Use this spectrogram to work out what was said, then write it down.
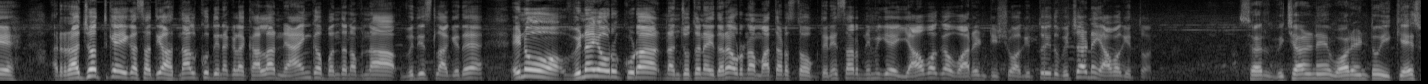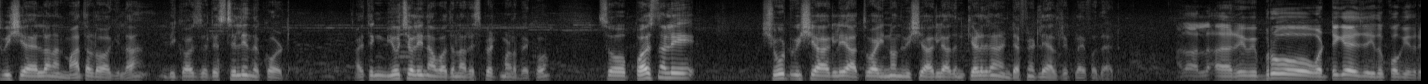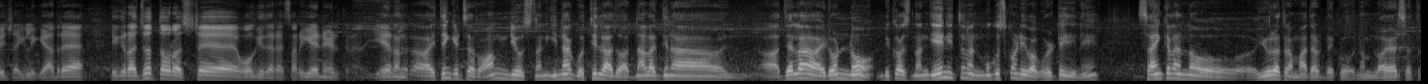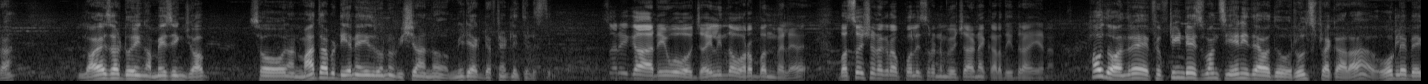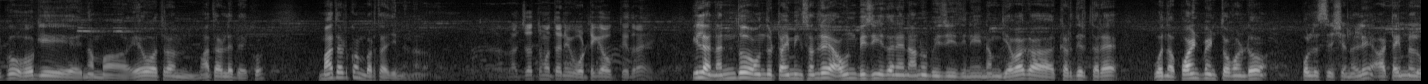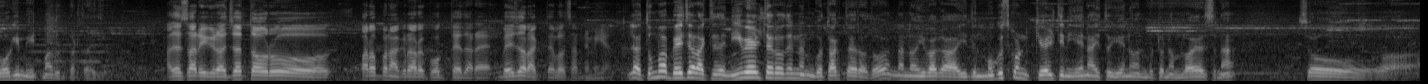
ರಜತ್ಗೆ ಈಗ ಸದ್ಯ ಹದಿನಾಲ್ಕು ದಿನಗಳ ಕಾಲ ನ್ಯಾಯಾಂಗ ಬಂಧನವನ್ನ ವಿಧಿಸಲಾಗಿದೆ. ಇನ್ನು ವಿನಯ್ ಅವರು ಕೂಡ ನನ್ನ ಜೊತೆನೇ ಇದ್ದಾರೆ ಅವ್ರನ್ನ ಮಾತಾಡಿಸ್ತಾ ಹೋಗ್ತೀನಿ. ಸರ್ ನಿಮಗೆ ಯಾವಾಗ ವಾರೆಂಟ್ ಇಶ್ಯೂ ಆಗಿತ್ತು? ಇದು ವಿಚಾರಣೆ ಯಾವಾಗಿತ್ತು ಅಂತ? ಸರ್ ವಿಚಾರಣೆ ವಾರೆಂಟು ಈ ಕೇಸ್ ವಿಷಯ ಎಲ್ಲ ನಾನು ಮಾತಾಡೋ ಆಗಿಲ್ಲ because it is still in the court I think mutually ನಾವು ಅದನ್ನು ರೆಸ್ಪೆಕ್ಟ್ ಮಾಡಬೇಕು. ಸೊ ಪರ್ಸ್ನಲಿ ಶೂಟ್ ವಿಷಯ ಆಗಲಿ ಅಥವಾ ಇನ್ನೊಂದು ವಿಷಯ ಆಗಲಿ ಅದನ್ನು ಕೇಳಿದ್ರೆ ನಾನು definitely I reply for that ಅಲ್ಲ ನೀವಿಬ್ಬರು ಒಟ್ಟಿಗೆ ಇದಕ್ಕೆ ಹೋಗಿದ್ರಿ ಜೈಲಿಗೆ. ಆದರೆ ಈಗ ರಜತ್ ಅವರು ಅಷ್ಟೇ ಹೋಗಿದ್ದಾರೆ ಸರ್. ಏನು ಹೇಳ್ತಾರೆ? ಏನಂತ I think it's a wrong news ನನಗೆ ಇನ್ನೂ ಗೊತ್ತಿಲ್ಲ ಅದು ಹದಿನಾಲ್ಕು ದಿನ ಅದೆಲ್ಲ ಐ ಡೋಂಟ್ ನೋ ಬಿಕಾಸ್ ನಂದು ಏನಿತ್ತು ನಾನು ಮುಗಿಸ್ಕೊಂಡು ಇವಾಗ ಹೊರಟಿದ್ದೀನಿ. ಸಾಯಂಕಾಲ ನಾವು ಇವ್ರ ಹತ್ರ ಮಾತಾಡಬೇಕು ನಮ್ಮ ಲಾಯರ್ಸ್ ಹತ್ರ. Lawyers are doing amazing job so ನಾನು ಮಾತಾಡ್ಬಿಟ್ಟು ಏನೇ ಇದ್ರೂ ವಿಷಯನ ಮೀಡಿಯಾಗೆ ಡೆಫಿನೆಟ್ಲಿ ತಿಳಿಸ್ತೀನಿ. ಸರ್ ಈಗ ನೀವು ಜೈಲಿಂದ ಹೊರ ಬಂದ ಮೇಲೆ ಬಸವೇಶ್ವರ ನಗರ ಪೊಲೀಸರು ನಿಮ್ಮ ವಿಚಾರಣೆ ಕರೆದಿದ್ರ ಏನಂತ? ಹೌದು ಅಂದರೆ ಫಿಫ್ಟೀನ್ ಡೇಸ್ ಒನ್ಸ್ ಏನಿದೆ ಅದು ರೂಲ್ಸ್ ಪ್ರಕಾರ ಹೋಗಲೇಬೇಕು ಹೋಗಿ ನಮ್ಮ ಎ ಓ ಹತ್ರ ಮಾತಾಡಲೇಬೇಕು. ಮಾತಾಡ್ಕೊಂಡು ಬರ್ತಾ ಇದ್ದೀನಿ ನಾನು. ರಜತ್ ಮತ್ತು ನೀವು ಒಟ್ಟಿಗೆ ಹೋಗ್ತಿದ್ರೆ ಇಲ್ಲ ನಂದು ಒಂದು ಟೈಮಿಂಗ್ಸ್ ಅಂದರೆ ಅವ್ನು ಬ್ಯುಸಿ ಇದ್ದಾನೆ ನಾನು ಬ್ಯುಸಿ ಇದ್ದೀನಿ. ನಮ್ಗೆ ಯಾವಾಗ ಕರೆದಿರ್ತಾರೆ ಒಂದು ಅಪಾಯಿಂಟ್ಮೆಂಟ್ ತೊಗೊಂಡು ಪೊಲೀಸ್ ಸ್ಟೇಷನಲ್ಲಿ ಆ ಟೈಮ್ನಲ್ಲಿ ಹೋಗಿ ಮೀಟ್ ಮಾಡಿಬಿಟ್ಟು ಬರ್ತಾ ಇದ್ದೀವಿ ಅದೇ ಸರ್ ಈಗ ರಜತ್ ಅವರು ಪರಪ್ಪನ ಅಗ್ರಹಾರಕ್ಕೆ ಹೋಗ್ತಾ ಇದ್ದಾರೆ. ಬೇಜಾರಾಗ್ತಾ ಇಲ್ಲ ಸರ್ ನಿಮಗೆ? ಇಲ್ಲ ತುಂಬ ಬೇಜಾರಾಗ್ತಿದೆ. ನೀವು ಹೇಳ್ತಾ ಇರೋದೇ ನನಗೆ ಗೊತ್ತಾಗ್ತಾ ಇರೋದು. ನಾನು ಇವಾಗ ಇದನ್ನು ಮುಗಿಸ್ಕೊಂಡು ಕೇಳ್ತೀನಿ ಏನಾಯಿತು ಏನು ಅಂದ್ಬಿಟ್ಟು ನಮ್ಮ ಲಾಯರ್ಸ್ನ ಸೊ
